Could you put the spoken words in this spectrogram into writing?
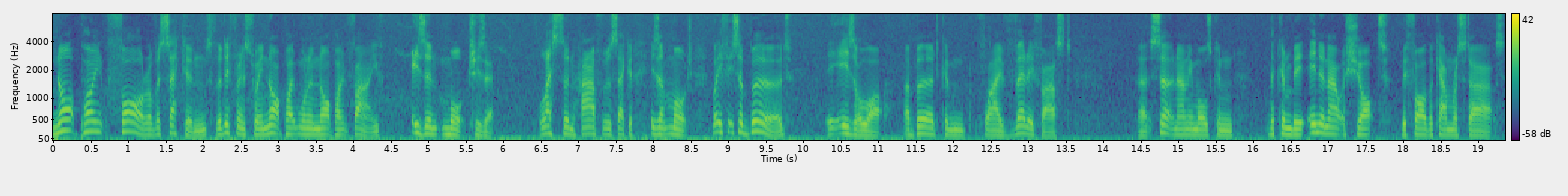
0.4 of a second, the difference between 0.1 and 0.5 isn't much, is it? Less than half of a second isn't much. But if it's a bird, it is a lot. A bird can fly very fast. Uh, certain animals can they can be in and out of shot before the camera starts.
